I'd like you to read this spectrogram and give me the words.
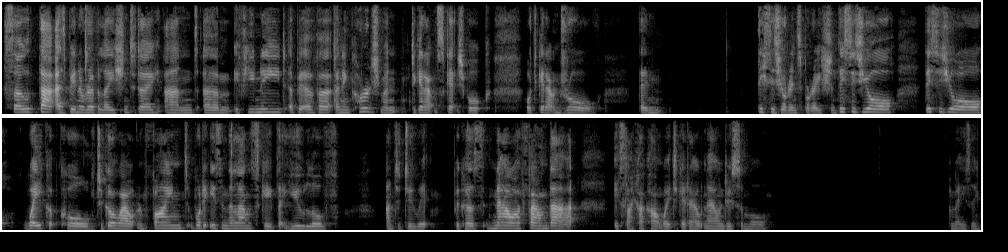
So that has been a revelation today. And um, if you need a bit of a, an encouragement to get out and sketchbook or to get out and draw, then this is your inspiration. This is your this is your wake up call to go out and find what it is in the landscape that you love and to do it. Because now I've found that, it's like I can't wait to get out now and do some more. Amazing.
